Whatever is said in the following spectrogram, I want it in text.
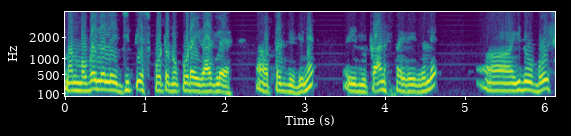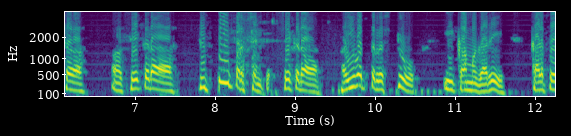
ನನ್ನ ಮೊಬೈಲಲ್ಲಿ ಜಿ ಪಿ ಎಸ್ ಫೋಟೋನು ಕೂಡ ಈಗಾಗಲೇ ತೆಗೆದಿದ್ದೀನಿ. ಇದು ಕಾಣಿಸ್ತಾ ಇದೆ ಇದರಲ್ಲಿ. ಇದು ಬಹುಶಃ ಶೇಕಡ ಫಿಫ್ಟಿ ಪರ್ಸೆಂಟ್ ಶೇಕಡ ಐವತ್ತರಷ್ಟು ಈ ಕಾಮಗಾರಿ, ಕಳಪೆ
